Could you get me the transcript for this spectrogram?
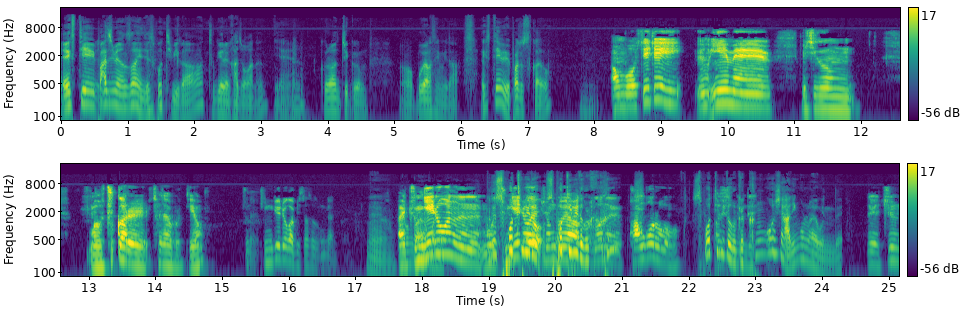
XTM이 빠지면서, 이제 스포티비가 두 개를 가져가는, 예. 그런 지금, 어, 모양새입니다. XTM이 왜 빠졌을까요? 어뭐 CJ EMM이 지금 어 주가를 찾아볼게요. 중- 중계료가 비싸서 그런 게 아닐까요? 네. 아니? 중계료는 뭐 스포티비도- 스포티비도 그렇게 그거는 광고로 스포티비도 그렇게. 큰 것이 아닌 걸로 알고 있는데. 네 지금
